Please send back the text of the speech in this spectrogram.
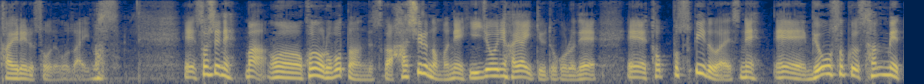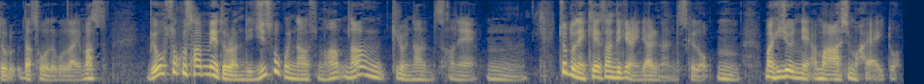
耐えれるそうでございます。えー、そしてね、まあ、このロボットなんですが、走るのもね、非常に速いというところで、えー、トップスピードはですね、えー、秒速3メートルだそうでございます。秒速3メートルなんで時速に直すと何何キロになるんですかね。うん。ちょっとね、計算できないんであれなんですけど、うん。まあ非常にね、まあ足も速いと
